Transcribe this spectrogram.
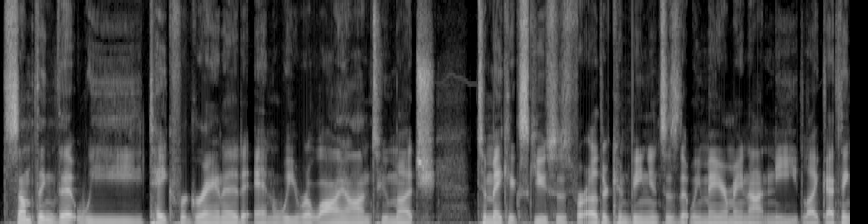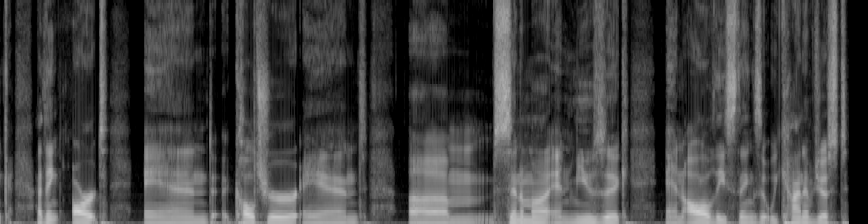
something that we take for granted and we rely on too much to make excuses for other conveniences that we may or may not need. Like I think I think art and culture and um, cinema and music and all of these things that we kind of just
